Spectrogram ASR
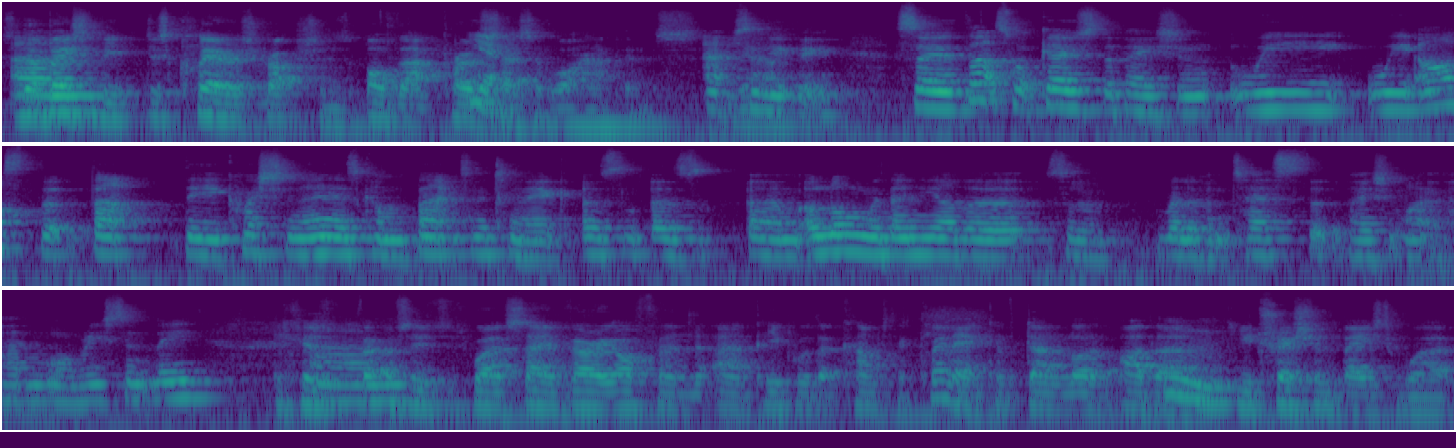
So they'll um, basically just clear instructions of that process yeah, of what happens. Absolutely. Yeah. So that's what goes to the patient. We we ask that, that the questionnaires come back to the clinic as, as um, along with any other sort of relevant tests that the patient might have had more recently. Because um, obviously it's worth saying very often uh, people that come to the clinic have done a lot of other mm. nutrition based work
